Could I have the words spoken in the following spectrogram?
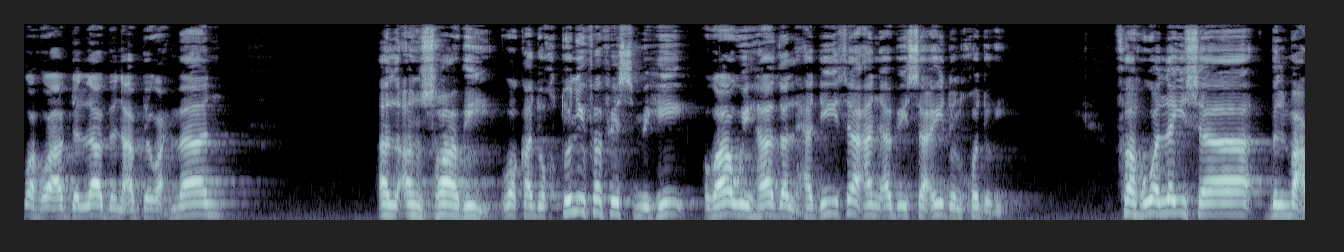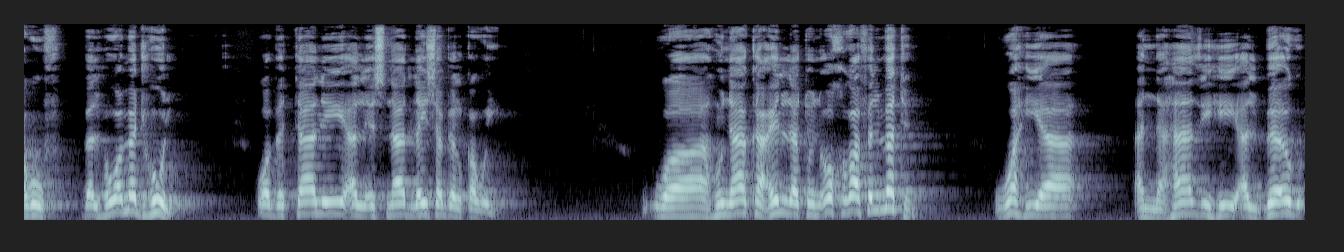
وهو عبد الله بن عبد الرحمن الأنصاري. وقد اختلف في اسمه راوي هذا الحديث عن أبي سعيد الخدري. فهو ليس بالمعروف بل هو مجهول. وبالتالي الإسناد ليس بالقوي. وهناك علة أخرى في المتن وهي أن هذه البئر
